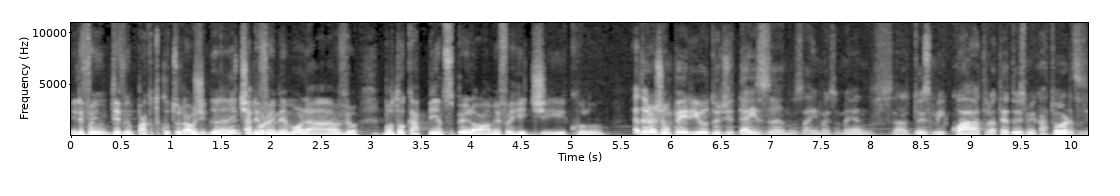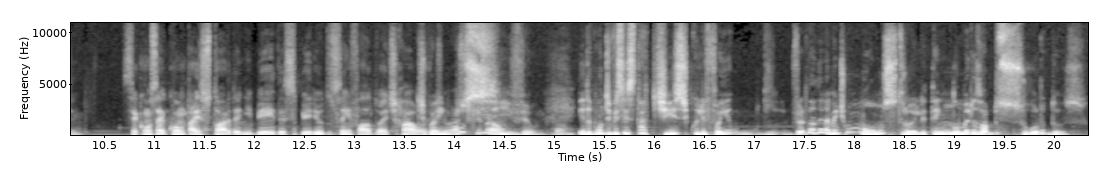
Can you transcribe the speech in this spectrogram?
Ele foi, teve um impacto cultural gigante, É, ele por- foi memorável, botou capinha do super-homem, foi ridículo. É, durante um período de 10 anos aí, mais ou menos, sei lá, 2004 até 2014, você consegue contar a história da NBA desse período sem falar do Dwight Howard? Tipo, é impossível. Então, E do ponto de vista estatístico, ele foi verdadeiramente um monstro. Ele tem números absurdos.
